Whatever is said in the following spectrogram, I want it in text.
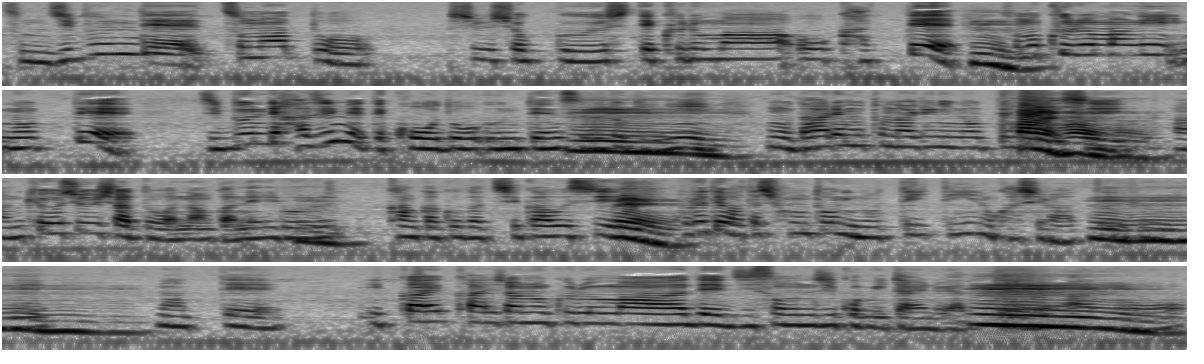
その自分でその後就職して車を買って、その車に乗って自分で初めて行動を運転する時に、もう誰も隣に乗ってないし、あの教習車とはなんかねいろいろ感覚が違うし、これで私本当に乗っていっていいのかしらっていうふうにね、なって一回会社の車で自損事故みたいのやって、あの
